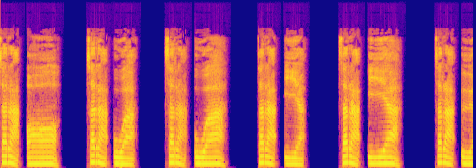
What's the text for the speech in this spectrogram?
สระออ สระอัว สระอัว สระเอีย สระเอีย สระเอือ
